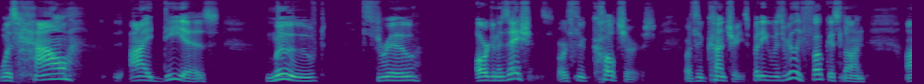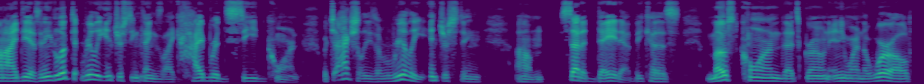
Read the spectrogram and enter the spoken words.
was how ideas moved through organizations or through cultures or through countries, but he was really focused on on ideas. And he looked at really interesting things like hybrid seed corn, which actually is a really interesting um, set of data because most corn that's grown anywhere in the world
